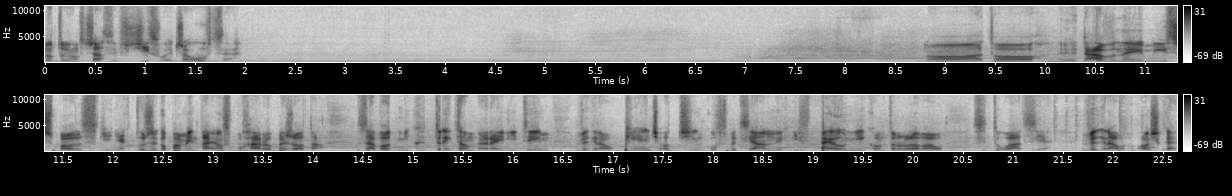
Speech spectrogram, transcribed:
notując czasy w ścisłej czołówce. No, a to y, dawny mistrz Polski. Niektórzy go pamiętają z Pucharu Peugeota. Zawodnik Triton Rally Team wygrał 5 odcinków specjalnych i w pełni kontrolował sytuację. Wygrał Ośkę.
